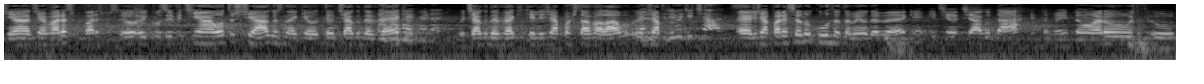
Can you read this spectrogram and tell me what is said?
Tinha, tinha várias, várias pessoas. Eu, inclusive, tinha outros Thiagos, né? Que eu tenho o Thiago Devec. É o Thiago Devec, que ele já postava lá. Ele Era já, trio de Thiagos. é, ele já apareceu no curta também, o Devec. E tinha o Thiago Dark também. Então era o, o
